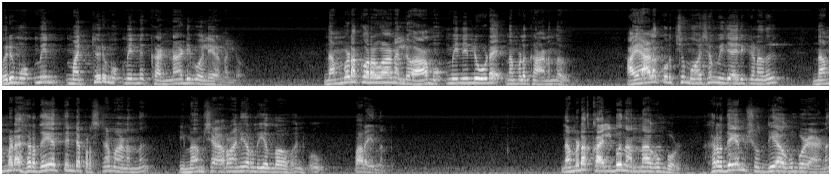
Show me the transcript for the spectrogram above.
ഒരു മുഅ്മിൻ മറ്റൊരു മുഅ്മിന് കണ്ണാടി പോലെയാണല്ലോ. നമ്മുടെ കുറവാണല്ലോ ആ മുഅ്മിനിലൂടെ നമ്മൾ കാണുന്നത്. അയാളെക്കുറിച്ച് മോശം വിചാരിക്കണത് നമ്മുടെ ഹൃദയത്തിന്റെ പ്രശ്നമാണെന്ന് ഇമാം ഷാറാനി റളിയല്ലാഹു പറയുന്നുണ്ട്. നമ്മുടെ കൽബ് നന്നാകുമ്പോൾ ഹൃദയം ശുദ്ധിയാകുമ്പോഴാണ്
